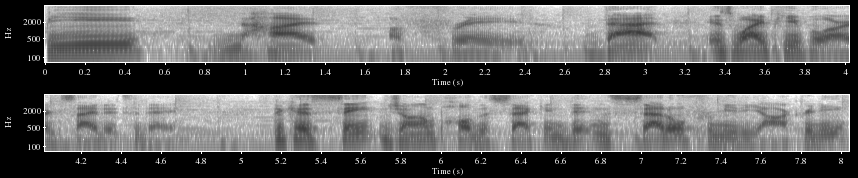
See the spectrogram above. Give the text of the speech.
be not afraid. That is why people are excited today. Because St. John Paul II didn't settle for mediocrity,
